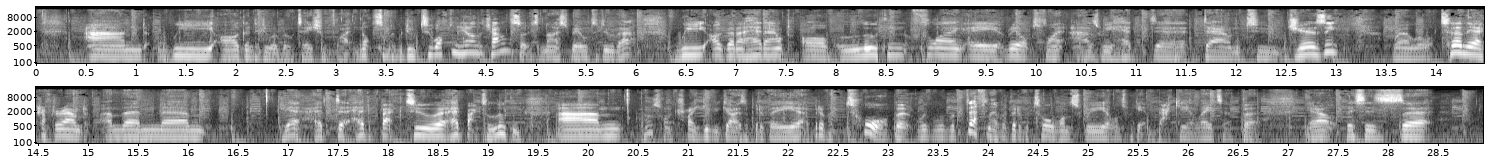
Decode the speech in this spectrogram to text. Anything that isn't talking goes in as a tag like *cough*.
and we are going to do a rotation flight. Not something we do too often here on the channel, so it's nice to be able to do that. We are going to head out of Luton, flying a real ops flight as we head uh, down to Jersey, where we'll turn the aircraft around and then. Um, yeah, head uh, head back to uh, head back to Luton. Um, I just want to try and give you guys a bit of a, uh, a bit of a tour, but we, will definitely have a bit of a tour once we uh, once we get back here later. But you know, this is uh,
